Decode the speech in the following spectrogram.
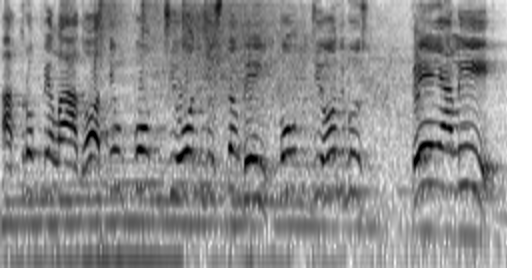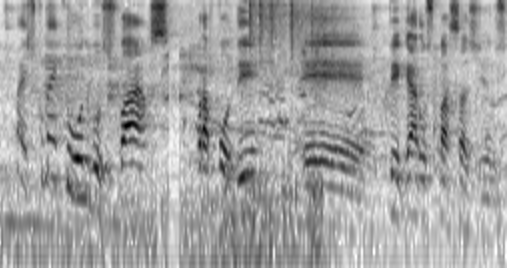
atropelado. Ó, tem um ponto de ônibus também, ponto de ônibus bem ali. Mas como é que o ônibus faz para poder é, pegar os passageiros?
